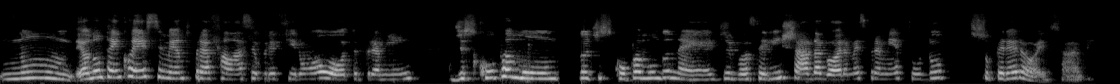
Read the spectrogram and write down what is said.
não, eu não tenho conhecimento para falar se eu prefiro um ou outro. Para mim, desculpa mundo, desculpa mundo nerd, vou ser linchada agora, mas para mim é tudo super-herói, sabe?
